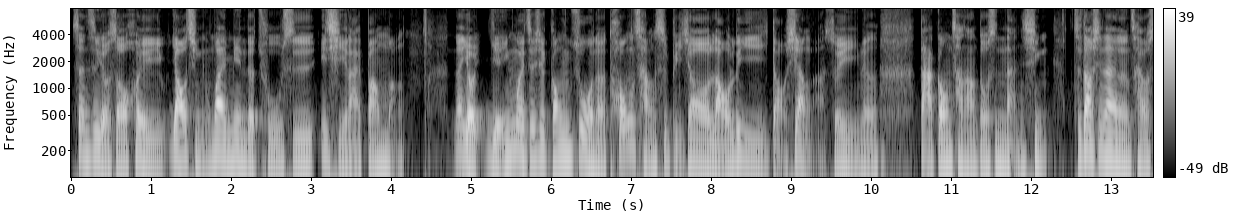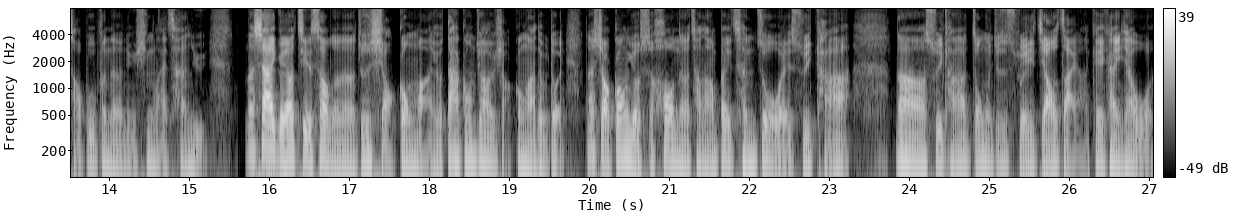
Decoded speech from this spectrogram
甚至有时候会邀请外面的厨师一起来帮忙。那有也因为这些工作呢，通常是比较劳力导向啊，所以呢，大工常常都是男性，直到现在呢，才有少部分的女性来参与。那下一个要介绍的呢，就是小工嘛，有大工就要有小工啊，对不对？那小工有时候呢，常常被称作为水卡，那水卡中文就是水饺仔啊，可以看一下我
